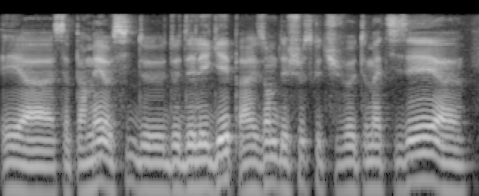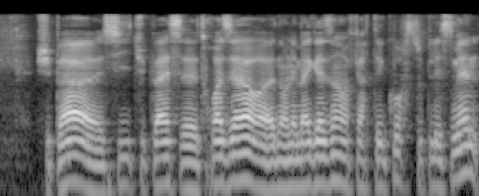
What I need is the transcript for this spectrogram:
Et ça permet aussi de, déléguer par exemple des choses que tu veux automatiser je sais pas, euh, si tu passes 3 euh, heures euh, dans les magasins à faire tes courses toutes les semaines,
